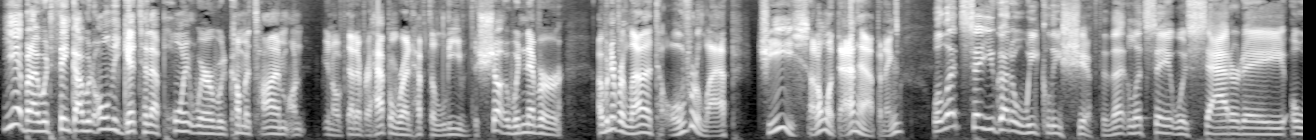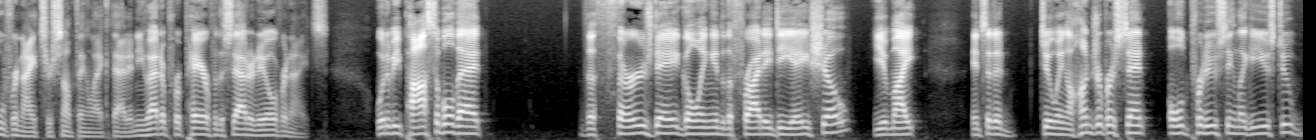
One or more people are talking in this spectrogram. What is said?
Yeah, but I would think I would only get to that point where it would come a time on you know if that ever happened where I'd have to leave the show. It would never. I would never allow that to overlap. Jeez, I don't want that happening. Well, let's say you got a weekly shift, and that let's say it was Saturday overnights or something like that, and you had to prepare for the Saturday overnights. Would it be possible that the Thursday going into the Friday DA show, you might instead of doing 100% old producing like you used to,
